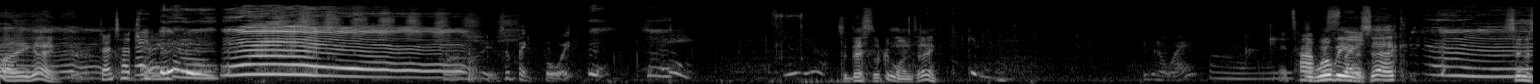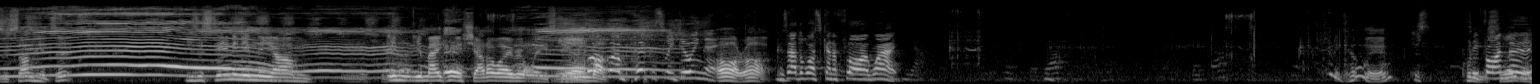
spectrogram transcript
Oh, there you go. Don't touch me. Oh, it's a big boy. It's the best looking one too. Is it away? It's half It will be in a asleep. sec. As soon as the sun hits it. You're standing in the um. In you're making a shadow over it where you're standing. Well, but- I'm purposely doing that Oh right. because otherwise it's going to fly away. Pretty cool, man. Just สีฟ้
